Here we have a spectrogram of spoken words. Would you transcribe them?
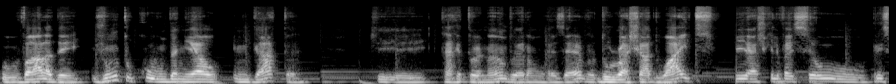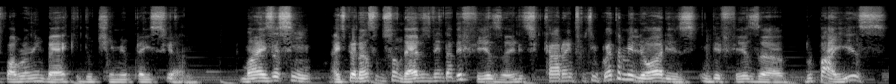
o Valaday, junto com o Daniel Ngata, que está retornando, era um reserva, do Rashad White, e acho que ele vai ser o principal running back do time para esse ano. Mas, assim, a esperança do Sanders vem da defesa. Eles ficaram entre os 50 melhores em defesa do país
